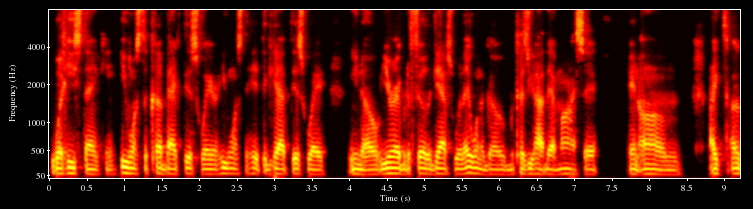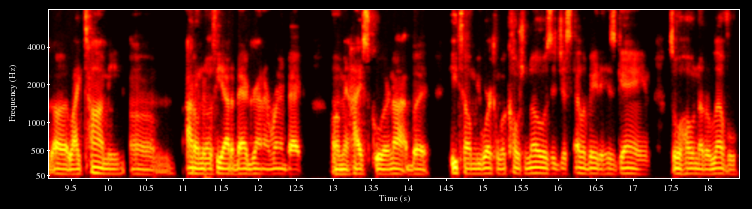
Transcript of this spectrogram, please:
what he's thinking. He wants to cut back this way or he wants to hit the gap this way. You know, you're able to fill the gaps where they want to go because you have that mindset. And, um, like, uh, uh, like Tommy, um, I don't know if he had a background at running back, um, in high school or not, but he told me working with coach Knowles, it just elevated his game to a whole nother level.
